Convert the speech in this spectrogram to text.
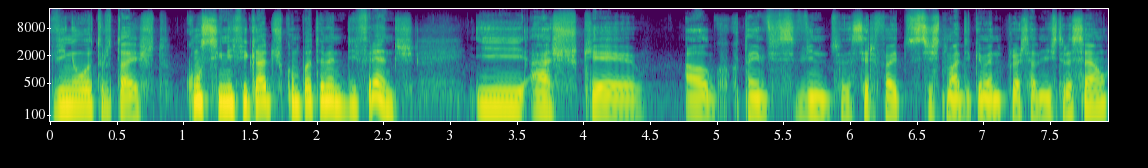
vinha outro texto, com significados completamente diferentes. E acho que é algo que tem vindo a ser feito sistematicamente por esta administração,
